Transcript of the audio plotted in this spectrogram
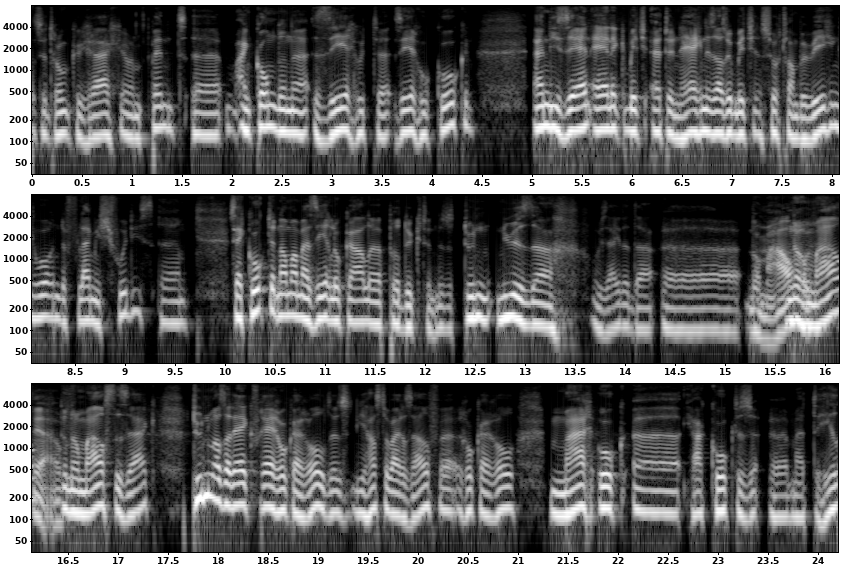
ze dronken graag een pint en konden zeer, goed, zeer goed koken. En die zijn eigenlijk een beetje uit hun eigen, is dat zo'n beetje een soort van beweging geworden, de Flemish foodies. Zij kookten allemaal met zeer lokale producten. Dus toen, nu is dat, hoe zeg je dat? Normaal. normaal, Ja, of- de normaalste zaak. Toen was dat eigenlijk vrij rock and roll. Dus die gasten waren zelf rock and roll, maar ook ja, kookten ze met heel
